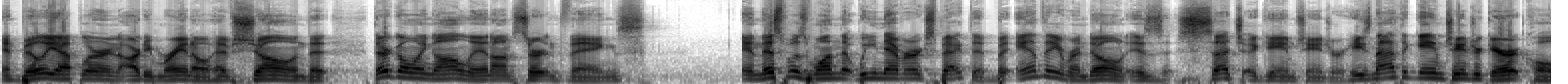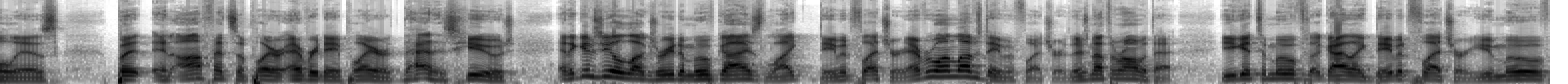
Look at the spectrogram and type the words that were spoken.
and Billy Eppler and Artie Moreno have shown that they're going all in on certain things. And this was one that we never expected. But Anthony Rendon is such a game changer. He's not the game changer Gerrit Cole is, but an offensive player, everyday player. That is huge. And it gives you a luxury to move guys like David Fletcher. Everyone loves David Fletcher. There's nothing wrong with that. You get to move a guy like David Fletcher. You move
